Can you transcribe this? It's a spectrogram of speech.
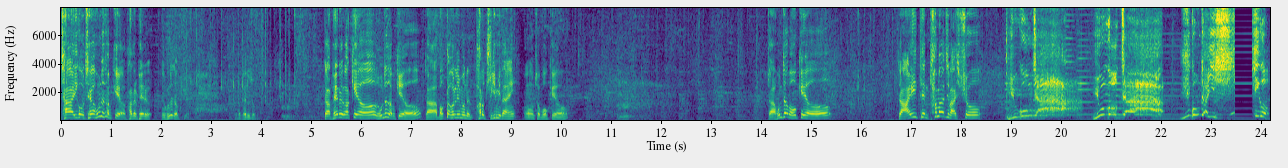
자 이거 제가 혼자 잡게요. 다들 베르 네, 혼자 잡게요. 다들 베르 좀자 베르 갈게요. 혼자 잡을게요. 자 먹다 걸리면은 바로 죽입니다 어 저 먹을게요 자 혼자 먹을게요. 자 아이템 탐하지 마십시오. 유공자! 유공자! 유공자 이씨 이거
